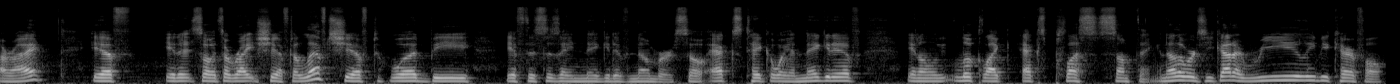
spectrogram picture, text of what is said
All right if it is, so it's a right shift. A left shift would be if this is a negative number. So x take away a negative, it'll look like x plus something. In other words, you got to really be careful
